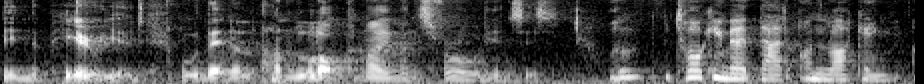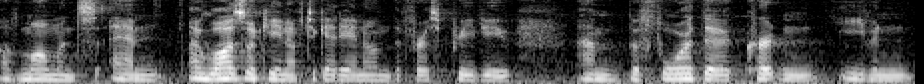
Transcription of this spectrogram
in the period. Will then unlock moments for audiences. Well, talking about that unlocking of moments, um, I was lucky enough to get in on the first preview. Um, before the curtain even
